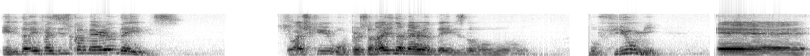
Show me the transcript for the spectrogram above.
Ele também faz isso com a Marion Davis. Eu acho que o personagem da Marion Davis no, no filme é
